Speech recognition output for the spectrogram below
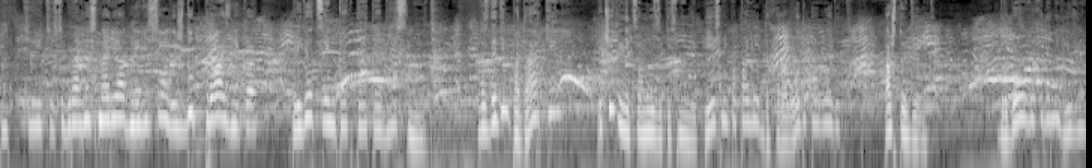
А дети собрались нарядные, веселые, ждут праздника. Придется им как-то это объяснить. Раздадим подарки, Учительница музыки с ними песни попоет, да хороводы поводит. А что делать? Другого выхода не вижу.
